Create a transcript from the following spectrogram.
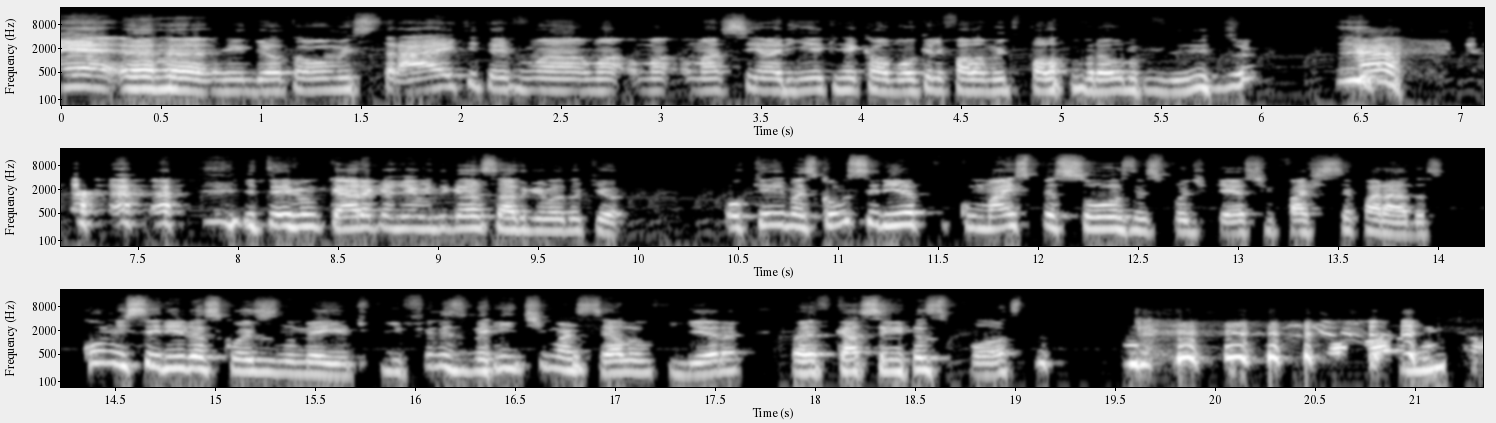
É, aham, rendeu, tomou um strike. Teve uma, uma, uma, uma senhorinha que reclamou que ele fala muito palavrão no vídeo. Ah! e teve um cara que achei muito engraçado que mandou aqui, ó. Ok, mas como seria com mais pessoas nesse podcast em faixas separadas? Como inserir as coisas no meio? Tipo, infelizmente, Marcelo Figueira vai ficar sem resposta. o Amaro nunca,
